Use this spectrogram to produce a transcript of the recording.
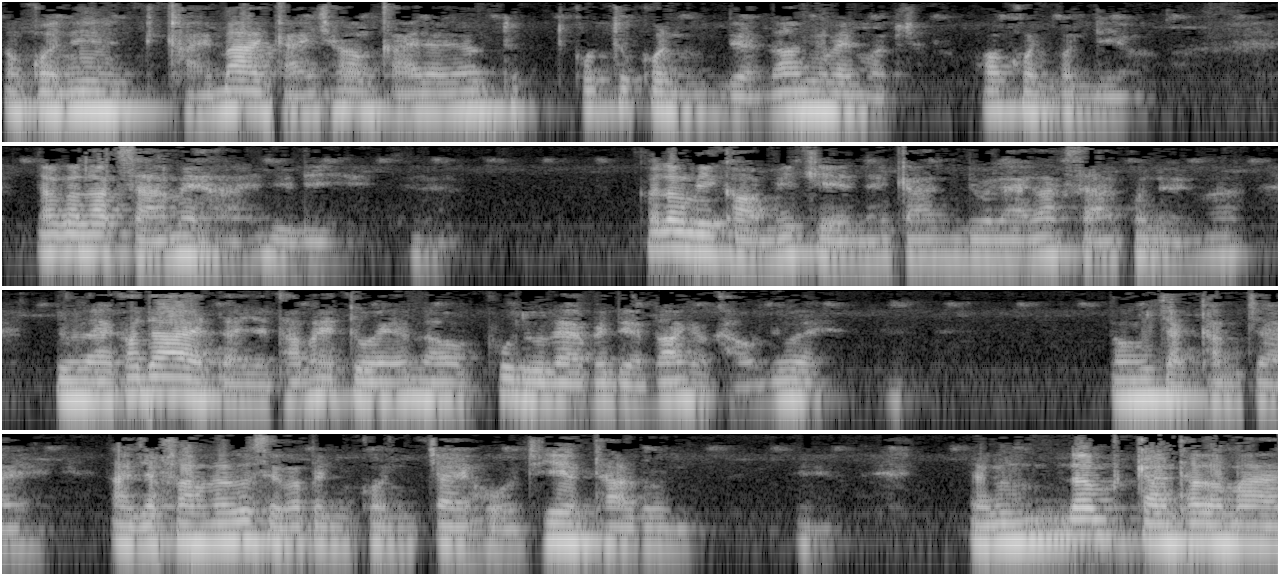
บางคนนี่ขายบ้านขายช่องขายอะไรแล้ว คนทุกคนเดือดร้อนกันไปหมด เพราะคนคนเดียว แล้วก็รักษาไม่หายอยู่ดี ก็ต้องมีขอบมีเขตในการดูแลรักษาคนอื่นว่า ดูแลเขาได้ แต่อย่าทำให้ตัวเราผู้ดูแลไปเดือดร้อนกับเขาด้วย ต้องรู้จักทำใจ อาจจะฟังแล้วรู้สึกว่าเป็นคนใจโหดเที่ยมทารุณแต่เริ่มการทรมาน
